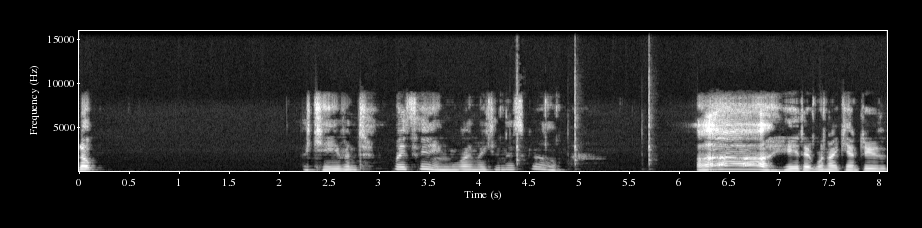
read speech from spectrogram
Nope. I can't even tell my thing by making this go. Ah, I hate it when I can't do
